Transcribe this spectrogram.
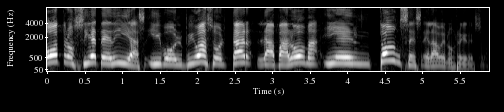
otros siete días y volvió a soltar la paloma y entonces el ave nos regresó.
